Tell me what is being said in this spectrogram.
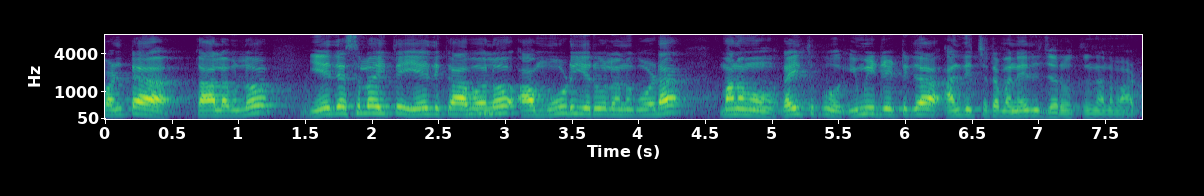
పంట కాలంలో ఏ దశలో అయితే ఏది కావాలో ఆ మూడు ఎరువులను కూడా మనము రైతుకు ఇమీడియట్గా అందించడం అనేది జరుగుతుందన్నమాట.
